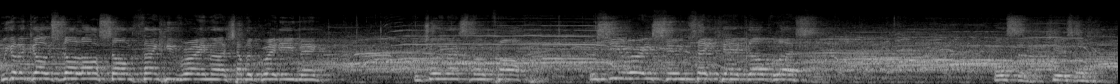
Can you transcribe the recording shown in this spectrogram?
We gotta go. This is our last song. Thank you very much. Have a great evening. Enjoy Maximo Park. We'll see you very soon. Take care. God bless. Awesome. Cheers, man.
